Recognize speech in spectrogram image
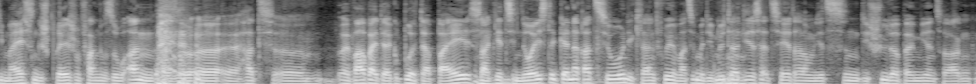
Die meisten Gespräche fangen so an. Also äh, er hat, äh, er war bei der Geburt dabei, sagt jetzt die neueste Generation. Die kleinen früher waren es immer die Mütter, die das erzählt haben. Jetzt sind die Schüler bei mir und sagen,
